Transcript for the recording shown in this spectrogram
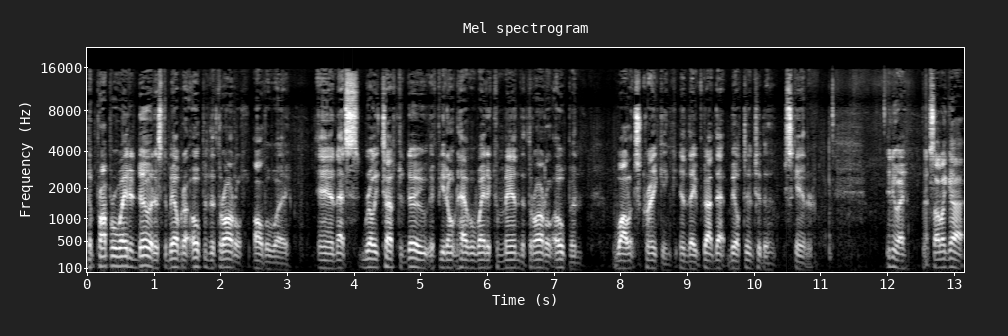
the proper way to do it is to be able to open the throttle all the way, and that's really tough to do if you don't have a way to command the throttle open while it's cranking, and they've got that built into the scanner. Anyway, that's all I got.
